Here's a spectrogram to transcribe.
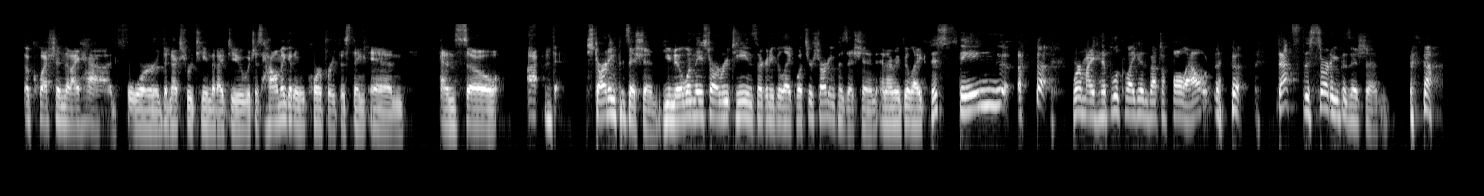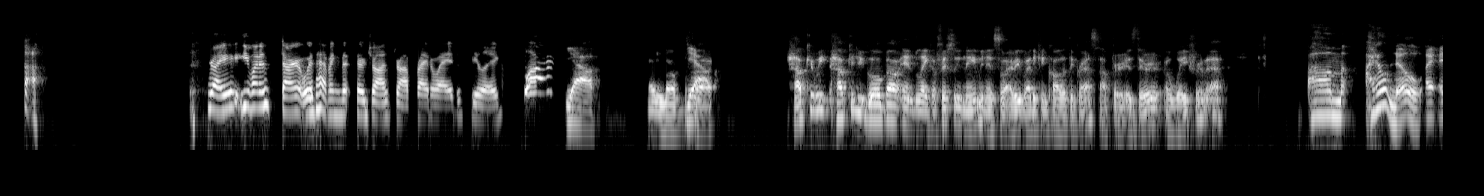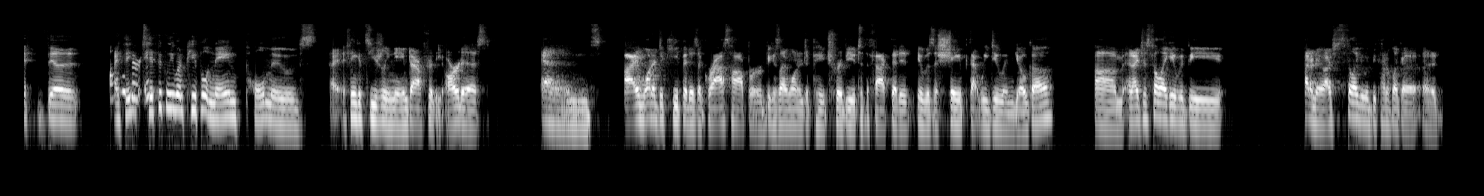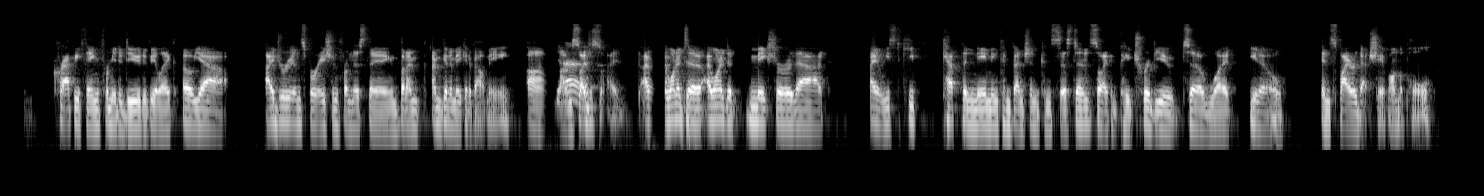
a question that I had for the next routine that I do, which is how am I going to incorporate this thing in? And so I, starting position. You know, when they start routines, they're going to be like, what's your starting position? And I'm going to be like, this thing where my hip looked like it's about to fall out. That's the starting position. right. You want to start with having the, their jaws drop right away. Just be like, what? Yeah. I love yeah. That. How can we how can you go about and like officially naming it so everybody can call it the grasshopper? Is there a way for that? Um, I don't know. I, I the oh, I think typically is... when people name pole moves, I think it's usually named after the artist. And I wanted to keep it as a grasshopper because I wanted to pay tribute to the fact that it, it was a shape that we do in yoga. Um, and I just felt like it would be, I don't know, I just feel like it would be kind of like a, a crappy thing for me to do to be like, oh yeah, I drew inspiration from this thing, but I'm I'm gonna make it about me. Um, so I just I, I wanted to I wanted to make sure that I at least keep kept the naming convention consistent, so I could pay tribute to what you know inspired that shape on the pole.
